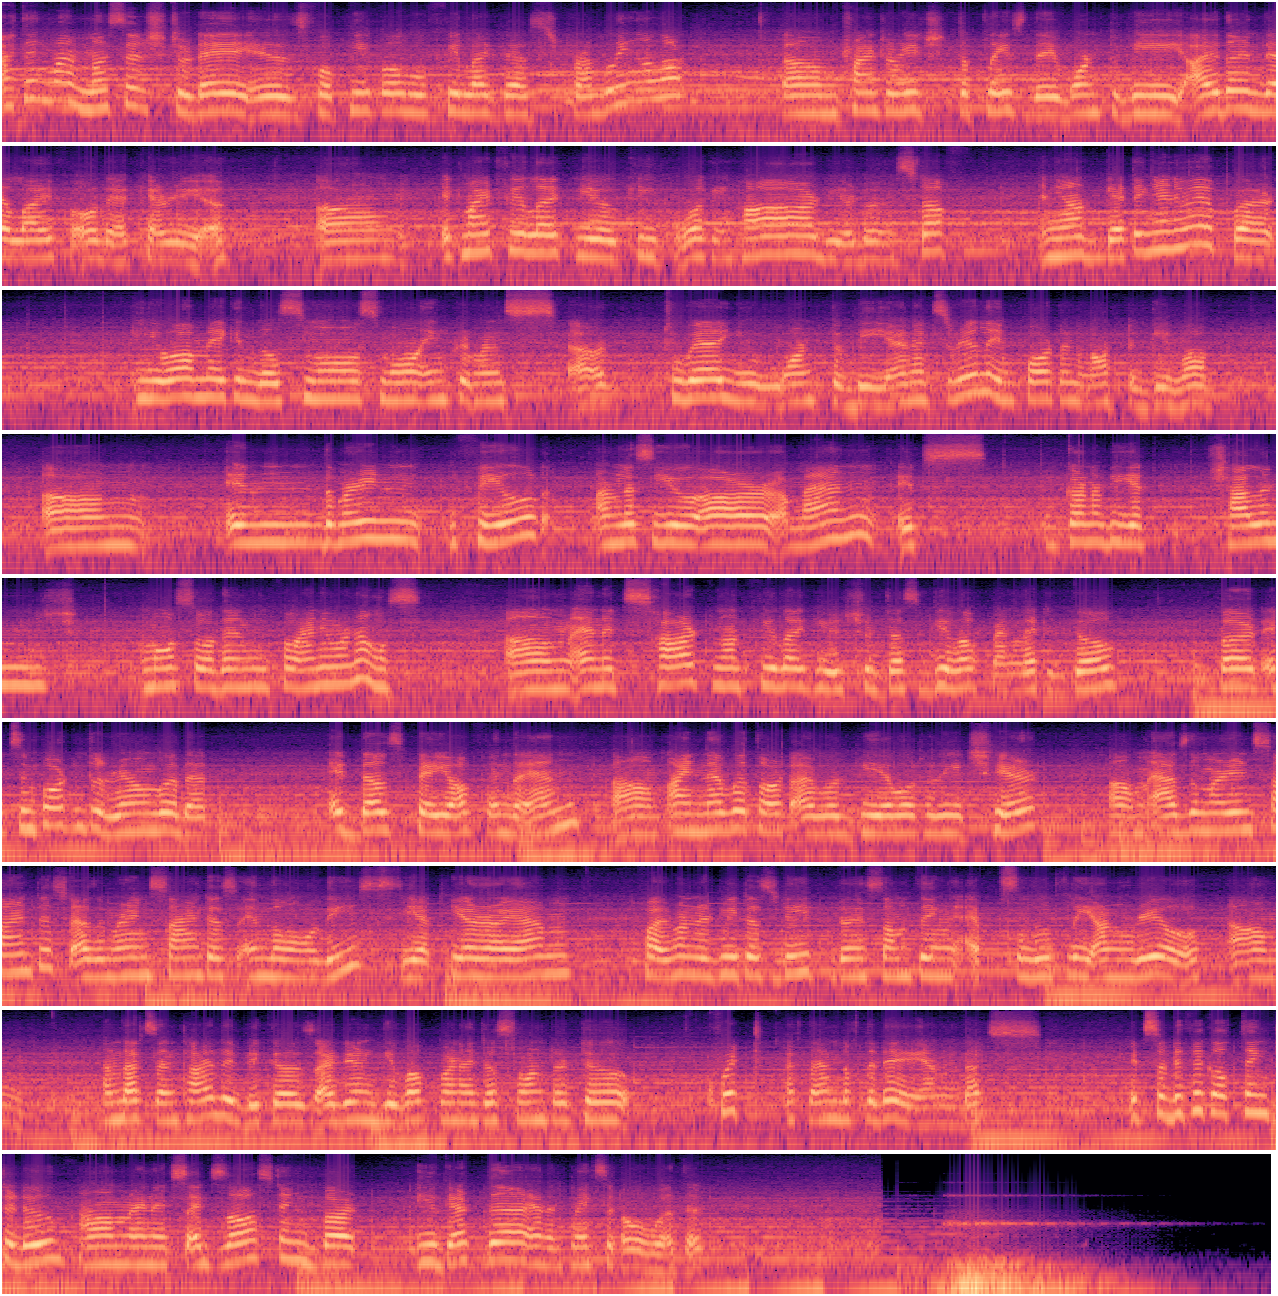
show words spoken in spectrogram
I think my message today is for people who feel like they're struggling a lot, um, trying to reach the place they want to be, either in their life or their career. Um, it might feel like you keep working hard, you're doing stuff, and you're not getting anywhere, but you are making those small, small increments uh, to where you want to be, and it's really important not to give up. Um, in the marine field, unless you are a man, it's gonna be a challenge more so than for anyone else. Um, and it's hard to not feel like you should just give up and let it go. But it's important to remember that it does pay off in the end. Um, I never thought I would be able to reach here um, as a marine scientist, as a marine scientist in the Maldives, yet here I am 500 meters deep doing something absolutely unreal. Um, and that's entirely because I didn't give up when I just wanted to quit at the end of the day. And that's, it's a difficult thing to do um, and it's exhausting, but you get there and it makes it all worth it.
